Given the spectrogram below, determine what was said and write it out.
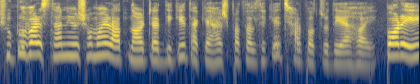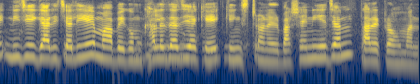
শুক্রবার স্থানীয় সময় রাত নয়টার দিকে তাকে হাসপাতাল থেকে ছাড়পত্র দেয়া হয়। পরে নিজেই গাড়ি চালিয়ে মা বেগম খালেদা জিয়াকে কিংস্টনের বাসায় নিয়ে যান তারেক রহমান।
